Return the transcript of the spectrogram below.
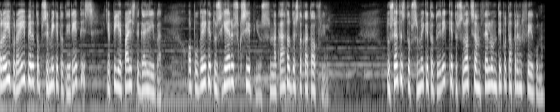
Πρωί-πρωί πήρε το ψεμί και το τυρί της και πήγε πάλι στην καλύβα, όπου βρήκε τους γέρους ξύπνιους να κάθονται στο κατόφλι. Τους έδωσε το ψωμί και το τυρί και τους ρώτησε αν θέλουν τίποτα πριν φύγουν.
